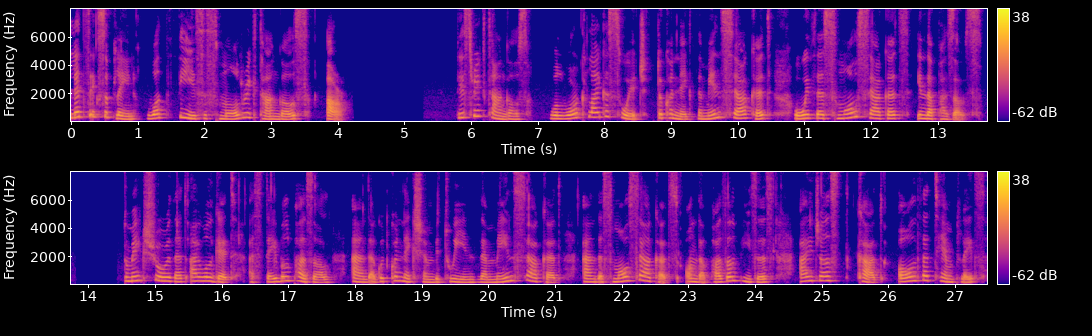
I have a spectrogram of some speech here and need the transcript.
let's explain what these small rectangles are. These rectangles will work like a switch to connect the main circuit with the small circuits in the puzzles. To make sure that I will get a stable puzzle and a good connection between the main circuit and the small circuits on the puzzle pieces, I just cut all the templates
